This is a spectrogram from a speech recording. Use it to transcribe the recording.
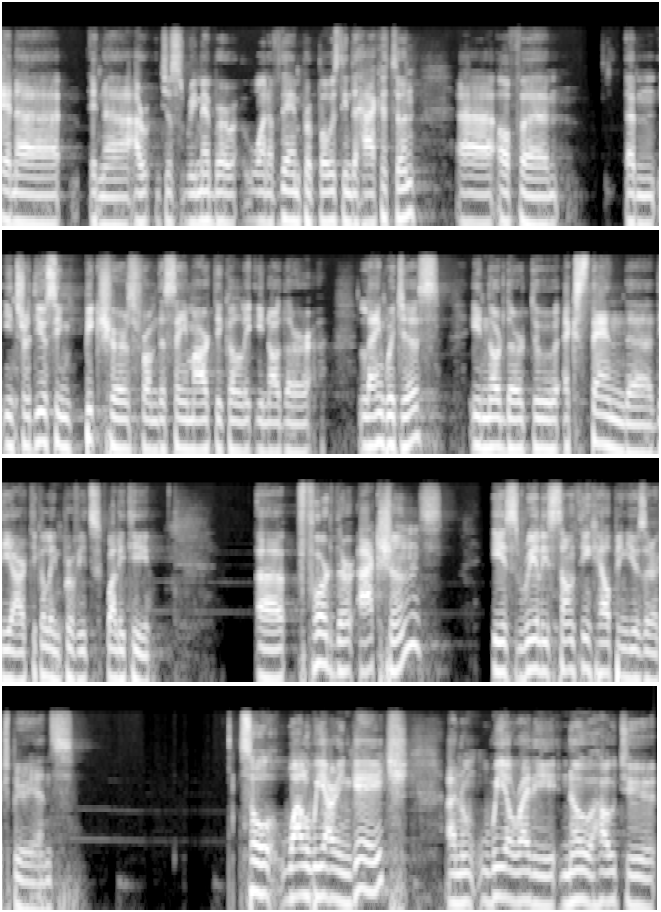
And, uh, and I just remember one of them proposed in the hackathon of um, um, introducing pictures from the same article in other languages in order to extend uh, the article, improve its quality. Uh, further actions is really something helping user experience. So while we are engaged, and we already know how to,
